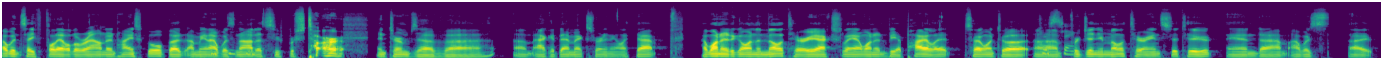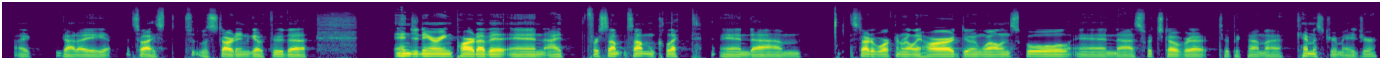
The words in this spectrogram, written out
i wouldn't say flailed around in high school but i mean i was not a superstar in terms of uh, um, academics or anything like that. I wanted to go in the military actually. I wanted to be a pilot so i went to a uh, virginia military institute and um, i was I, I got a so i was starting to go through the engineering part of it, and I for some something clicked and um, started working really hard, doing well in school, and uh, switched over to become a chemistry major.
